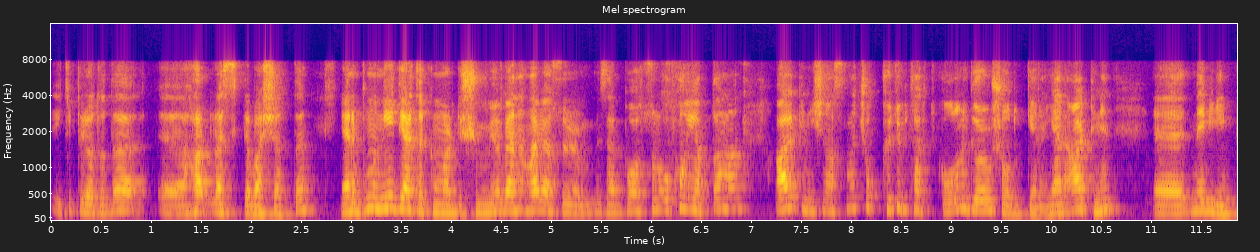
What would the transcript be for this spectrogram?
İki pilota da e, hard lastikle başlattı. Yani bunu niye diğer takımlar düşünmüyor? Ben hala soruyorum. Mesela bu hafta Ocon yaptı ama Alpine için aslında çok kötü bir taktik olduğunu görmüş olduk gene. Yani Alpine'in e, ne bileyim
